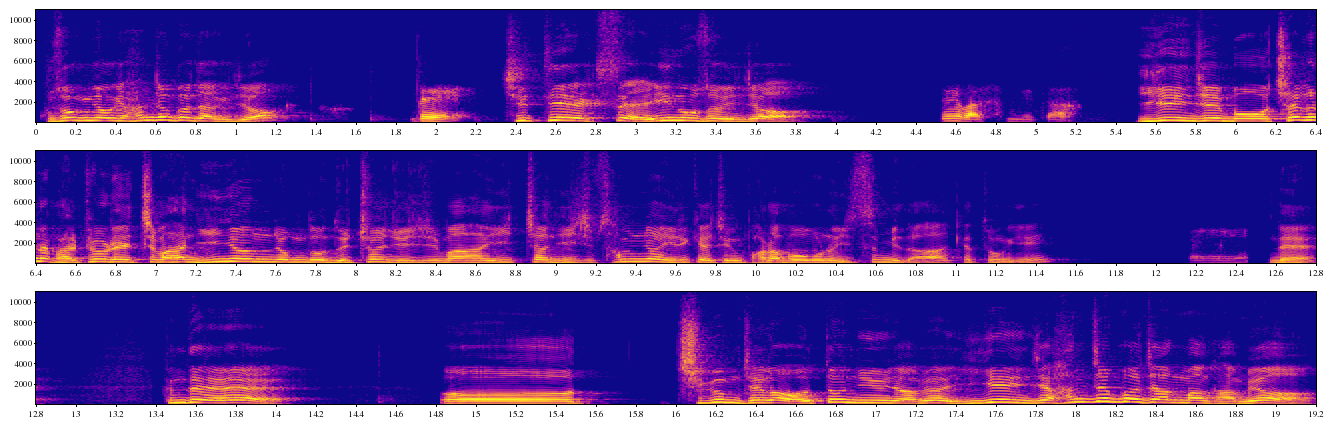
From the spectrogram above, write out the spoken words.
구성역이 한 정거장이죠. 네, GTX A 노선이죠. 네 맞습니다. 이게 이제 뭐 최근에 발표를 했지만 한 2년 정도 늦춰지지만 한 2023년 이렇게 지금 바라보고는 있습니다. 개통이. 네, 네. 근데 어 지금 제가 어떤 이유냐면 이게 이제 한정거장만 가면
